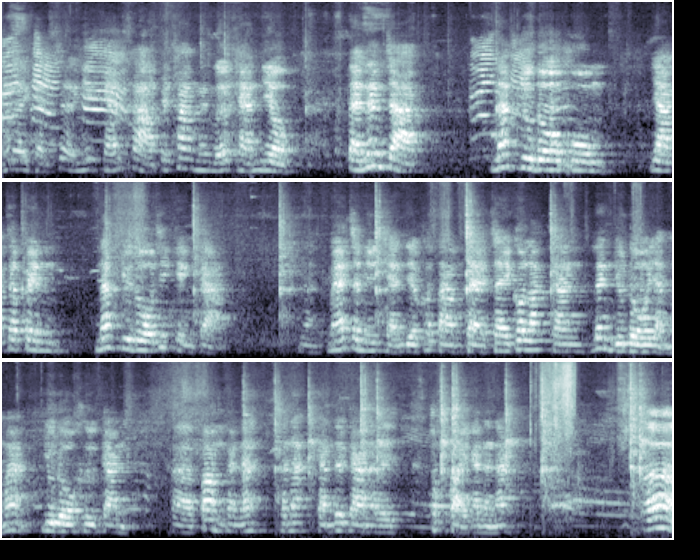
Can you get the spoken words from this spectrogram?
นเลยแขนเสื้ออย่างนี้แขนขาดไปข้างหนึ่งเหลือแขนเดียว แต่เนื่องจากนักยูโดภูมิ อยากจะเป็นนักยูโดที่เก่งกาจนะแม้จะมีแขนเดียวก็ตามแต่ใจก็รักการเล่นยูโดอย่างมากยูโดคือการปั้มกันนะชนะกันด้วยการอะไรชกต่อยกันนะนะเออ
